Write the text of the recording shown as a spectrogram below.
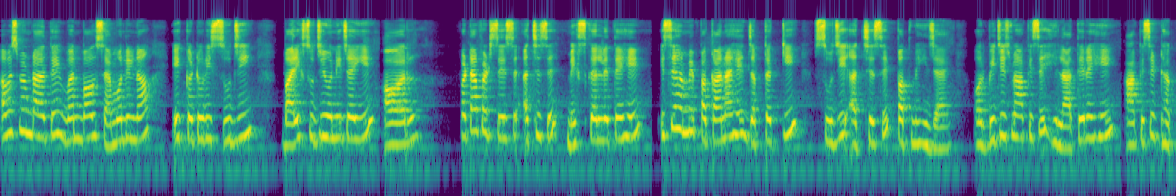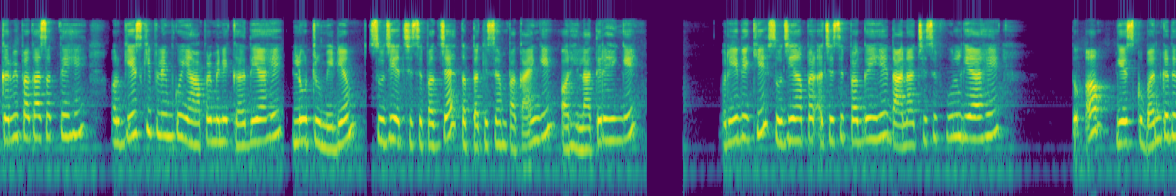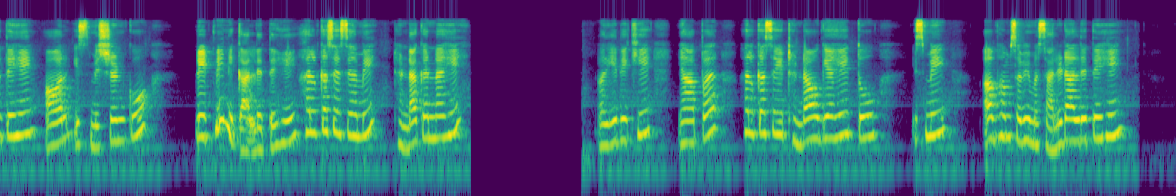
अब इसमें हम डालते हैं वन बाउल सेमोलिना एक कटोरी सूजी, बारीक सूजी होनी चाहिए। और फटाफट से इसे अच्छे से मिक्स कर लेते हैं। इसे हमें पकाना है जब तक कि सूजी अच्छे से पक नहीं जाए। और बीच बीच में आप इसे हिलाते रहें। आप इसे ढककर भी पका सकते हैं। और गैस की फ्लेम को यहाँ पर मैंने कर दिया है। Low to medium. सूजी अच्छे से पक जाए, तब तक इसे हम पकाएँगे और हिलाते रहेंगे। और ये देखिए, सूजी यहाँ पर अच्छे से पक गई है। दाना अच्छे से फूल गया है। तो अब गैस को बंद कर देते हैं और इस मिश्रण को प्लेट में निकाल लेते हैं। हल्का से इसे हमें ठंडा करना है। और ये देखिए, यहाँ पर हल्का से ये ठंडा हो गया है तो इसमें अब हम सभी मसाले डाल देते हैं।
